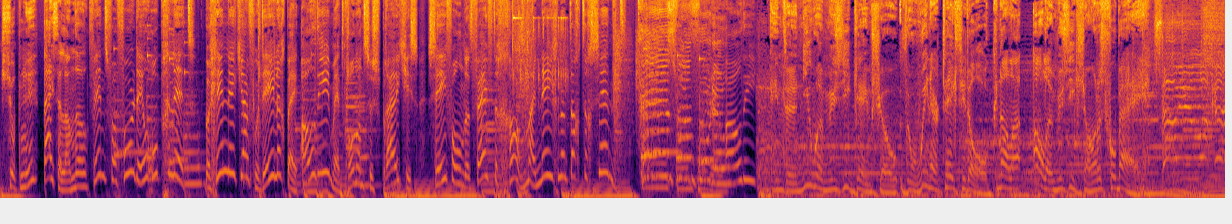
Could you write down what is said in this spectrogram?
Shop nu bij Zalando. Fans van Voordeel opgelet. Begin dit jaar voordelig bij Aldi met Hollandse spruitjes. 750 gram, maar 89 cent. Fans van Voordeel. Aldi. In de nieuwe muziekgameshow The Winner Takes It All... knallen alle muziekgenres voorbij. Zou je lachen?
